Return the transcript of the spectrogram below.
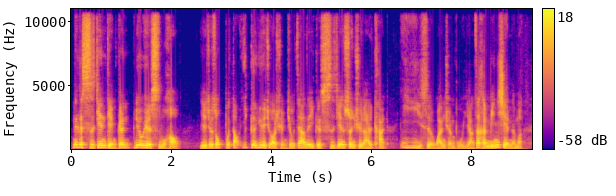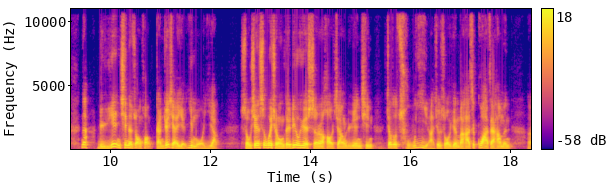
那个时间点跟六月十五号，也就是说不到一个月就要选秀这样的一个时间顺序来看，意义是完全不一样。这很明显的嘛。那吕燕青的状况，感觉起来也一模一样。首先是魏全龙队六月十二号将吕彦青叫做除役啊，就是说原本他是挂在他们呃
